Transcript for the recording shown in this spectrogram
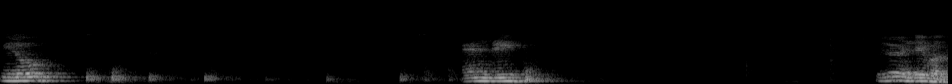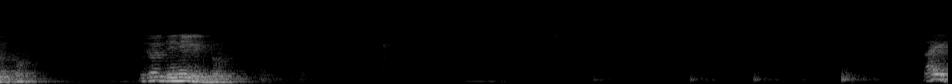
philo andry philo andry मत लिखो फिलोजिनी लिख दो। राइट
